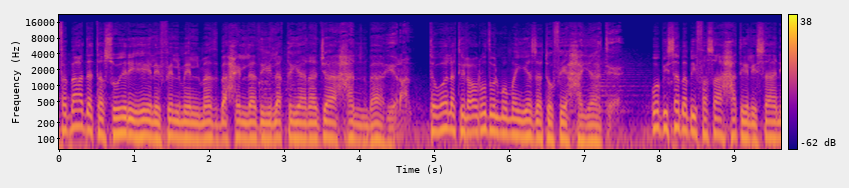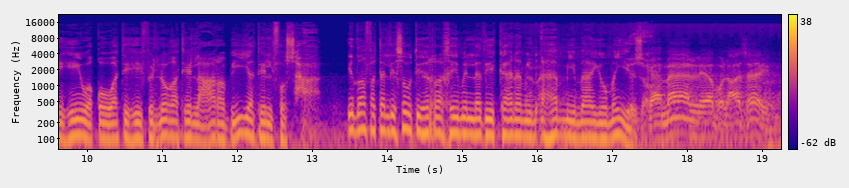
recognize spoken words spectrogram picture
فبعد تصويره لفيلم المذبح الذي لقي نجاحا باهرا توالت العروض المميزة في حياته وبسبب فصاحة لسانه وقوته في اللغة العربية الفصحى إضافة لصوته الرخيم الذي كان من أهم ما يميزه. كمال يا أبو العزايم.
